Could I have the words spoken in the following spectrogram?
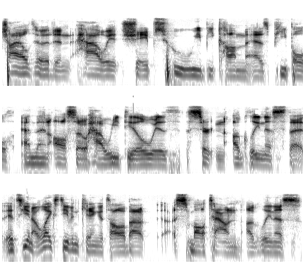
childhood and how it shapes who we become as people and then also how we deal with certain ugliness that it's you know like Stephen King it's all about small town ugliness.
